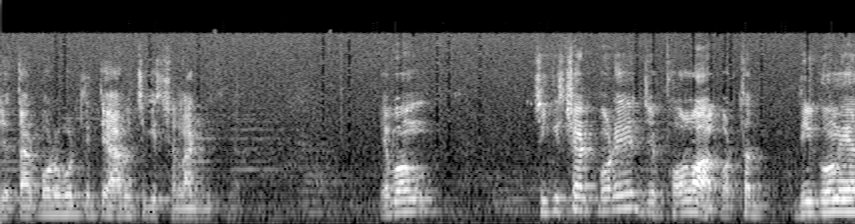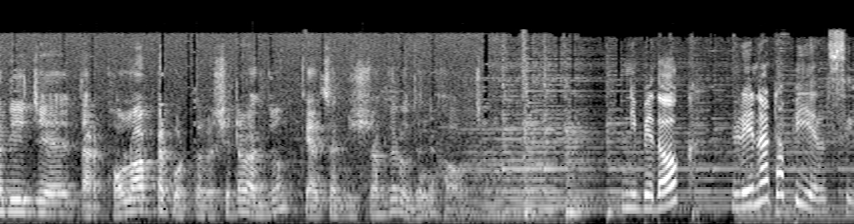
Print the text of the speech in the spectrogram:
যে তার পরবর্তীতে আরও চিকিৎসা লাগবে কিনা। এবং চিকিৎসার পরে যে ফলো আপ অর্থাৎ দীর্ঘমেয়াদী যে তার ফলো আপটা করতে হবে, সেটাও একজন ক্যান্সার বিশেষজ্ঞের অধীনে হওয়া উচিত। নিবেদক, রেনাটা পিএলসি।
